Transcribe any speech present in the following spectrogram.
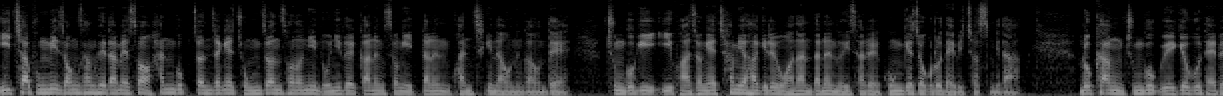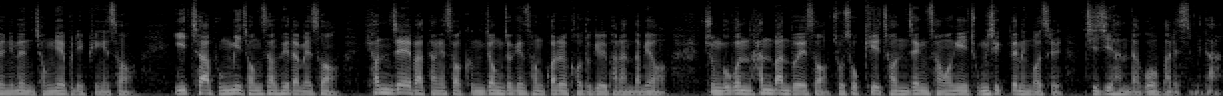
2차 북미 정상회담에서 한국 전쟁의 종전 선언이 논의될 가능성이 있다는 관측이 나오는 가운데 중국이 이 과정에 참여하기를 원한다는 의사를 공개적으로 내비쳤습니다. 루캉 중국 외교부 대변인은 정례 브리핑에서 2차 북미 정상회담에서 현재의 바탕에서 긍정적인 성과를 거두길 바란다며 중국은 한반도에서 조속히 전쟁 상황이 종식되는 것을 지지한다고 말했습니다.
